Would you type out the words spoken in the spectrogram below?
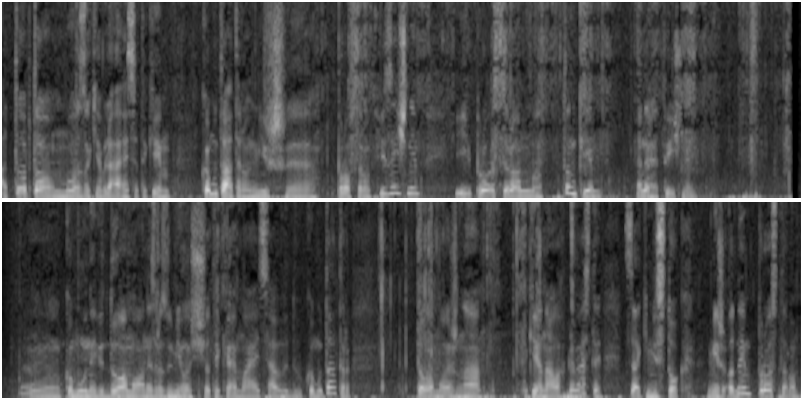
А тобто мозок є таким комутатором між е, простором фізичним і простором тонким, енергетичним. Е, Кому невідомо, не зрозуміло, що таке мається в виду комутатор, то можна такий аналог привести. Це як місток між одним простором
